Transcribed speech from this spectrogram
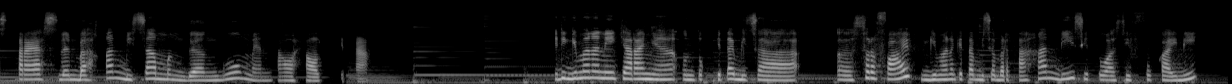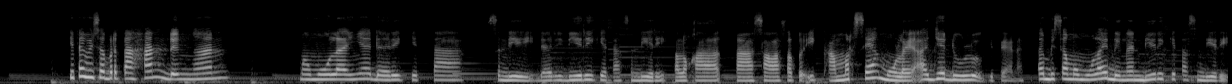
stres, dan bahkan bisa mengganggu mental health kita. Jadi gimana nih caranya untuk kita bisa uh, survive, gimana kita bisa bertahan di situasi fuka ini? Kita bisa bertahan dengan memulainya dari kita sendiri, dari diri kita sendiri. Kalau kata salah satu e-commerce ya, mulai aja dulu gitu ya. Nah, kita bisa memulai dengan diri kita sendiri,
